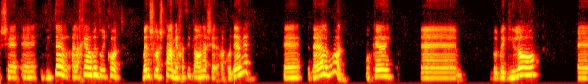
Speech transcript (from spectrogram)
שוויתר על הכי הרבה זריקות בין שלושתם יחסית לעונה הקודמת, אה, זה היה לברון, אוקיי? אה, ובגילו, אה,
